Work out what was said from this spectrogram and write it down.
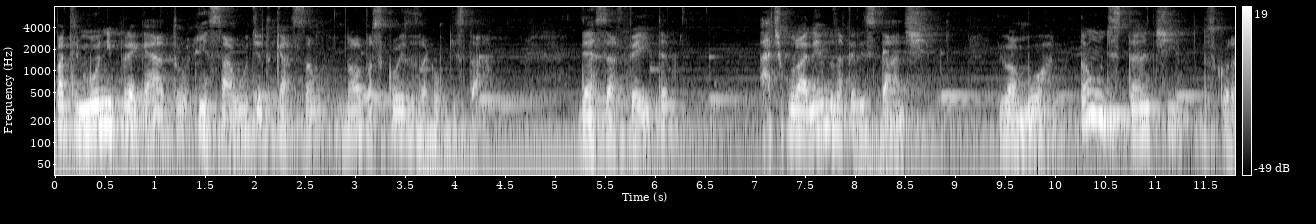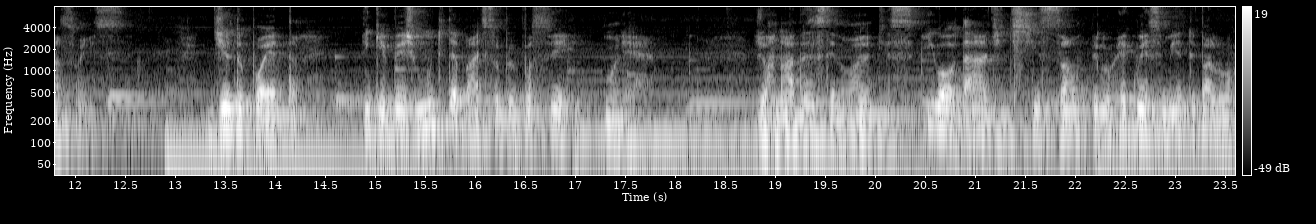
Patrimônio empregado em saúde e educação, novas coisas a conquistar. Dessa feita, articularemos a felicidade e o amor tão distante dos corações. Dia do poeta, em que vejo muito debate sobre você, mulher. Jornadas extenuantes, igualdade distinção pelo reconhecimento e valor.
